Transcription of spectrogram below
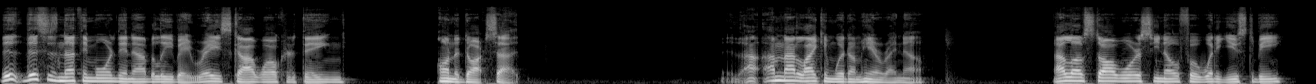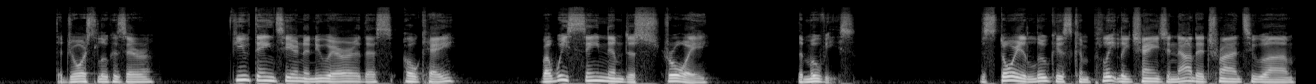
This, this is nothing more than, I believe, a Rey Skywalker thing on the dark side. I, I'm not liking what I'm hearing right now. I love Star Wars, you know, for what it used to be, the George Lucas era. Few things here in the new era that's okay, but we've seen them destroy the movies. The story of Lucas completely changed, and now they're trying to um,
